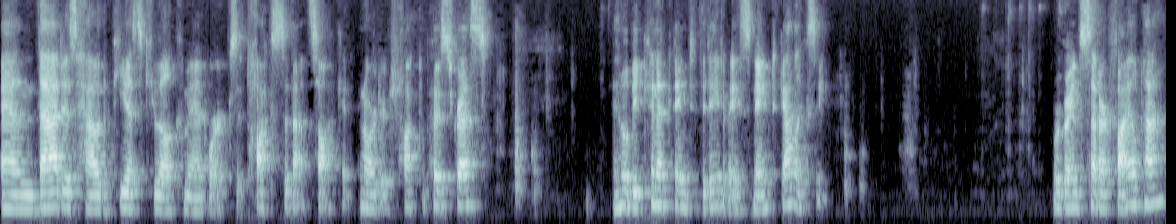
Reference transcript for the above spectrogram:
And that is how the PSQL command works. It talks to that socket in order to talk to Postgres. It'll be connecting to the database named Galaxy. We're going to set our file path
